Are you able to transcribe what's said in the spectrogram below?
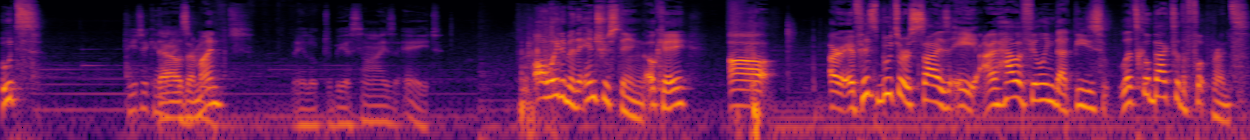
Boots. Peter Those are mine. They look to be a size 8. Oh, wait a minute, interesting. Okay. Uh, alright, if his boots are a size 8, I have a feeling that these... Let's go back to the footprints.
